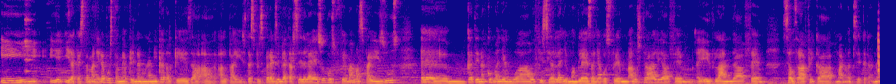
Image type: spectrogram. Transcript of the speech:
i, i, i d'aquesta manera pues, també aprenen una mica del que és a, a, el país. Després, per exemple, a tercer de l'ESO pues, ho fem amb els països eh, que tenen com a llengua oficial la llengua anglesa. Llavors fem Austràlia, fem Irlanda, fem South Africa, bueno, etc. No?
